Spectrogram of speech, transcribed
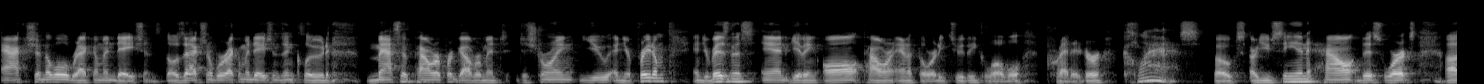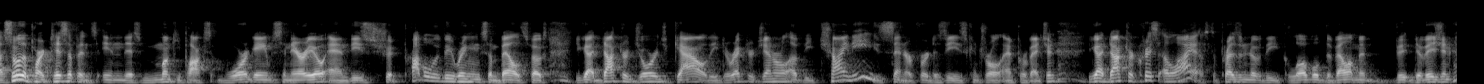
Actionable recommendations. Those actionable recommendations include massive power for government, destroying you and your freedom and your business, and giving all power and authority to the global predator class. Folks, are you seeing how this works? Uh, some of the participants in this monkeypox war game scenario, and these should probably be ringing some bells, folks. You got Dr. Dr. George Gao, the Director General of the Chinese Center for Disease Control and Prevention. You got Dr. Chris Elias, the President of the Global Development v- Division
